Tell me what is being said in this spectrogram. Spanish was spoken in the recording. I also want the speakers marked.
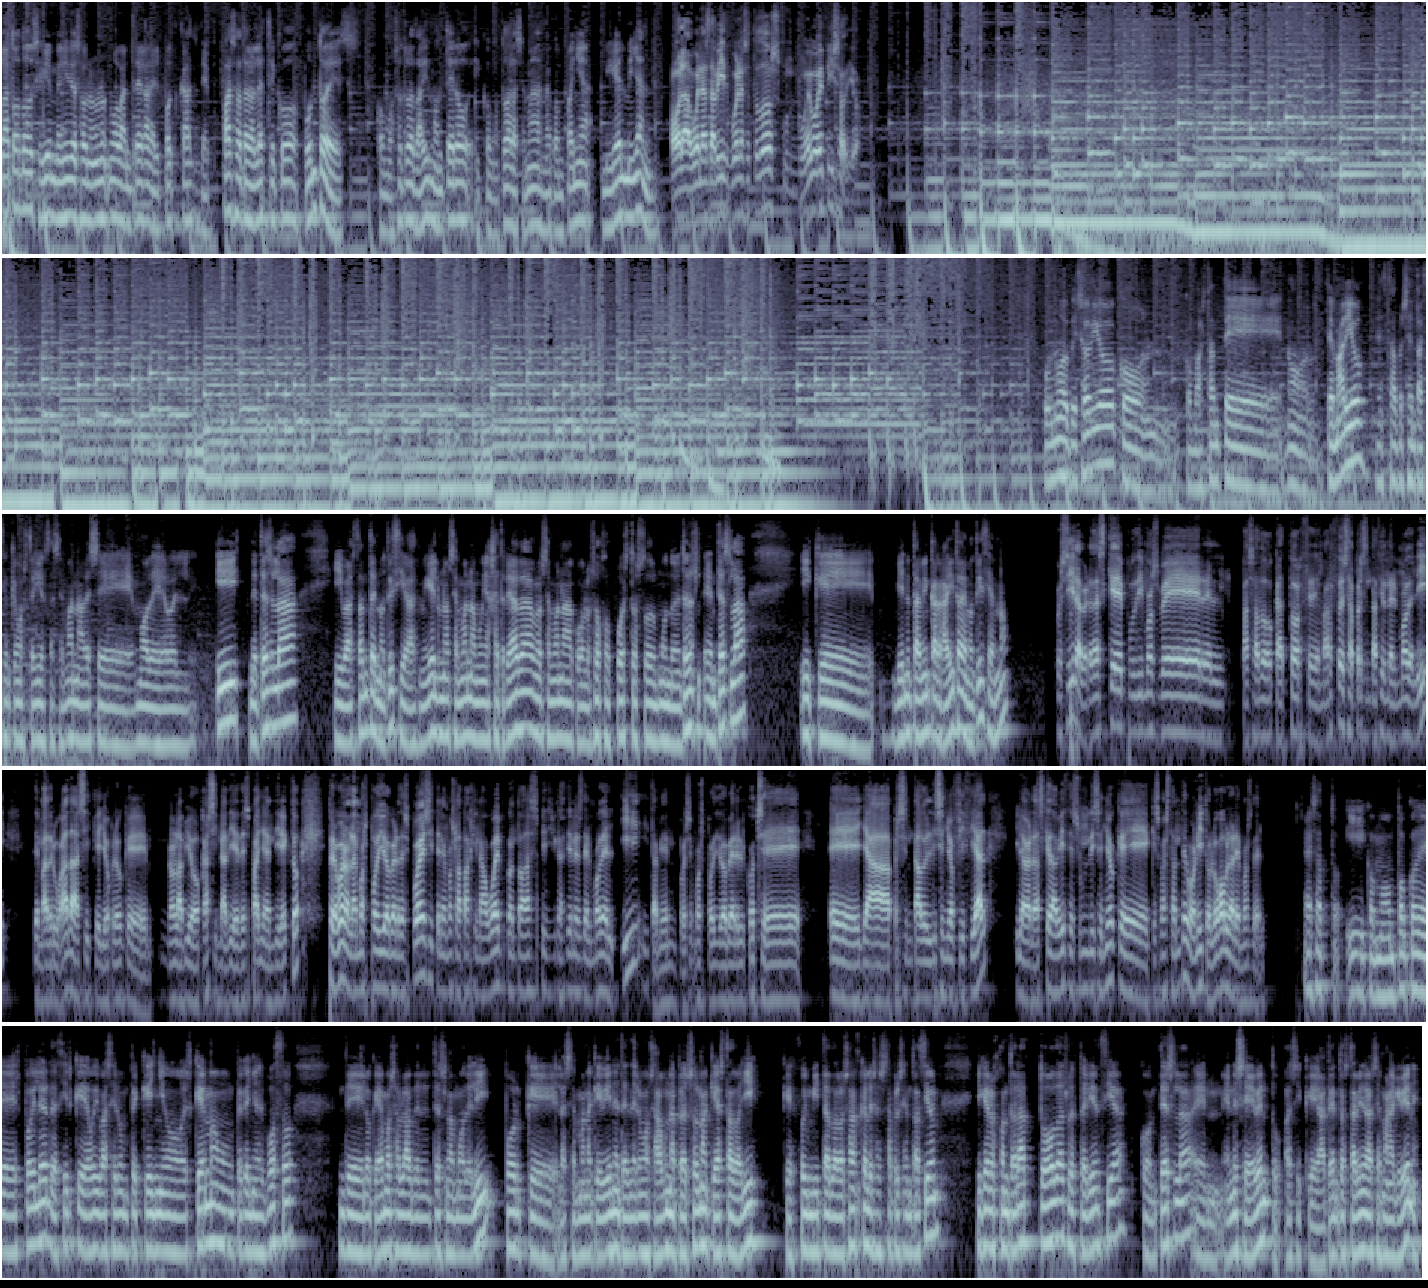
Speaker 1: Hola a todos y bienvenidos a una nueva entrega del podcast de pasateloeléctrico.es. Con vosotros David Montero y como todas las semanas me acompaña Miguel Millán.
Speaker 2: Hola, buenas David, buenas a todos, un nuevo episodio.
Speaker 1: Episodio con, con bastante no, temario. Esta presentación que hemos tenido esta semana de ese Model I de Tesla y bastantes noticias. Miguel, una semana muy ajetreada, una semana con los ojos puestos todo el mundo en Tesla y que viene también cargadita de noticias, ¿no?
Speaker 2: Pues sí, la verdad es que pudimos ver el pasado 14 de marzo esa presentación del Model I de madrugada, así que yo creo que no la vio casi nadie de España en directo. Pero bueno, la hemos podido ver después y tenemos la página web con todas las especificaciones del Model I y también pues hemos podido ver el coche eh, ya presentado, el diseño oficial. Y la verdad es que David es un diseño que, que es bastante bonito, luego hablaremos de él.
Speaker 1: Exacto. Y como un poco de spoiler, decir que hoy va a ser un pequeño esquema, un pequeño esbozo de lo que vamos a hablar del Tesla Model I, porque la semana que viene tendremos a una persona que ha estado allí, que fue invitado a Los Ángeles a esta presentación y que nos contará toda su experiencia con Tesla en, en ese evento. Así que atentos también a la semana que viene.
